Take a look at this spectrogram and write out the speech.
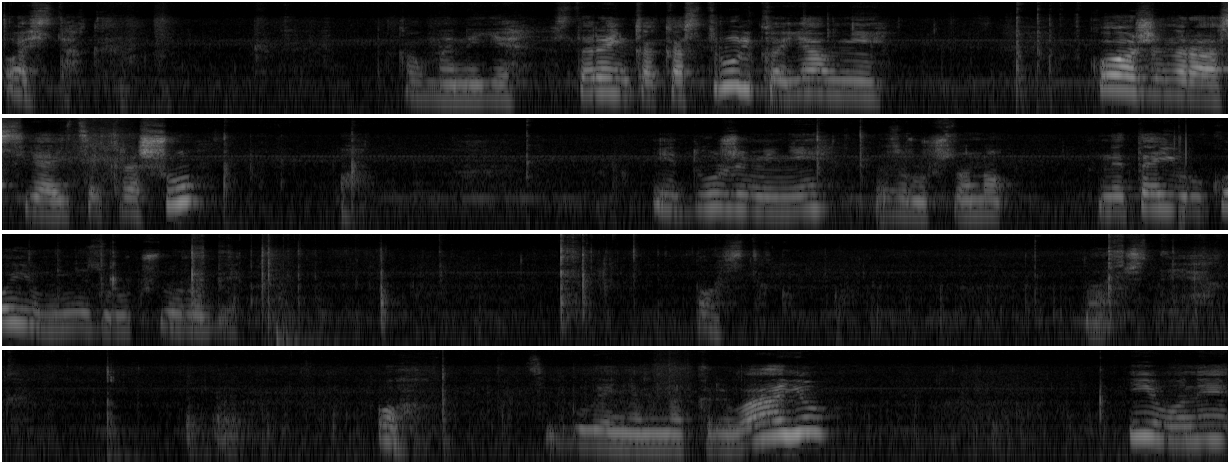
Ось так. Така в мене є старенька каструлька, я в ній кожен раз яйця крашу. І дуже мені зручно. Ну, не тією рукою мені зручно робити. Ось так. Бачите як. О, цибуленням накриваю. І вони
